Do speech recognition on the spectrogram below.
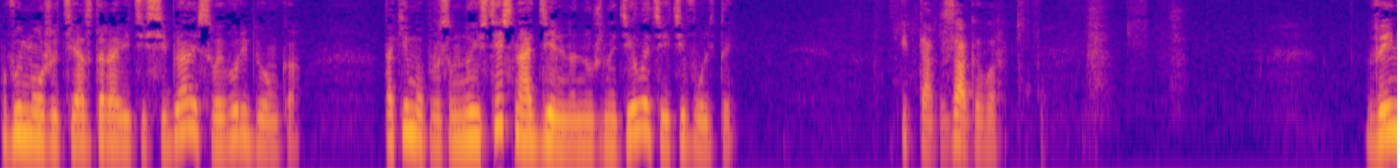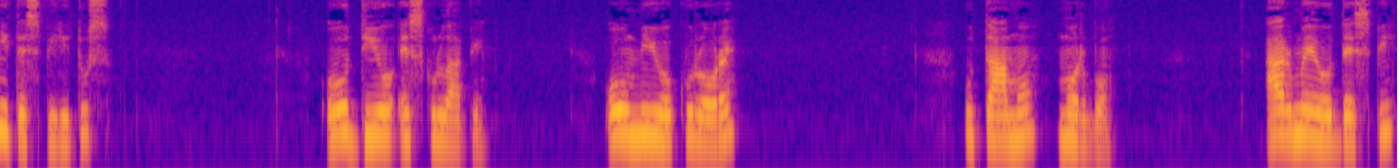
вы можете оздоровить и себя, и своего ребенка. Таким образом, но, естественно, отдельно нужно делать эти вольты. Итак, заговор. venite spiritus. O dio esculapi o mio curore utamo morbo. Armeo despi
